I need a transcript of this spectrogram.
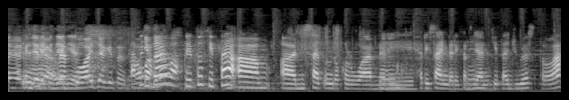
nggak Jadi ya, kejadian-kejadian. let go aja gitu. tapi kita waktu itu kita um, uh, decide untuk keluar dari resign dari kerjaan kita juga setelah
